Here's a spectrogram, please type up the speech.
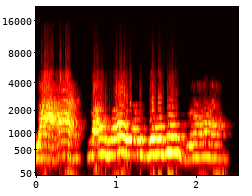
la la la la la la.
